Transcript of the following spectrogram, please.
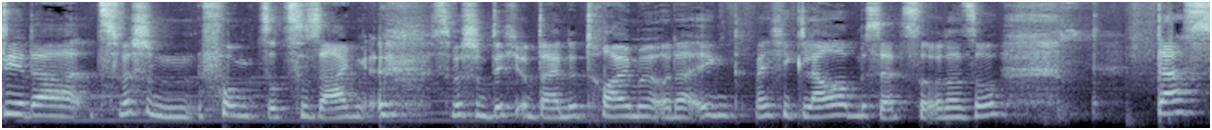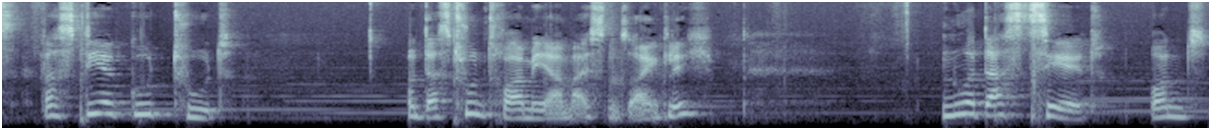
dir da zwischenfunkt sozusagen zwischen dich und deine Träume oder irgendwelche Glaubenssätze oder so. Das, was dir gut tut, und das tun Träume ja meistens eigentlich, nur das zählt. Und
